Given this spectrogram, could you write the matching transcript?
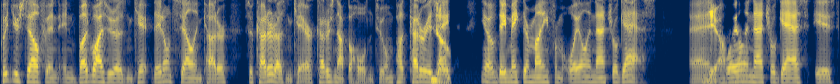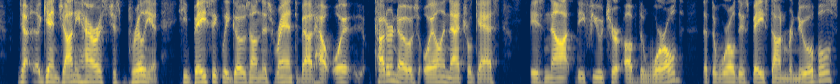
put yourself in. In Budweiser doesn't care. They don't sell in Qatar, so Qatar doesn't care. Qatar's not beholden to them. Qatar is no. a, you know, they make their money from oil and natural gas, and yeah. oil and natural gas is yeah. Again, Johnny Harris just brilliant. He basically goes on this rant about how oil, Qatar knows oil and natural gas is not the future of the world, that the world is based on renewables.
